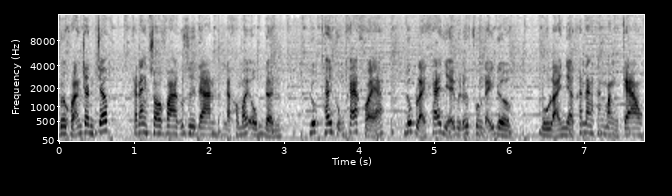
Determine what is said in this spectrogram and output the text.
Về khoảng tranh chấp, khả năng so vai của Zidane là không mấy ổn định, lúc thấy cũng khá khỏe, lúc lại khá dễ bị đối phương đẩy được. Bù lại nhờ khả năng thăng bằng cao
